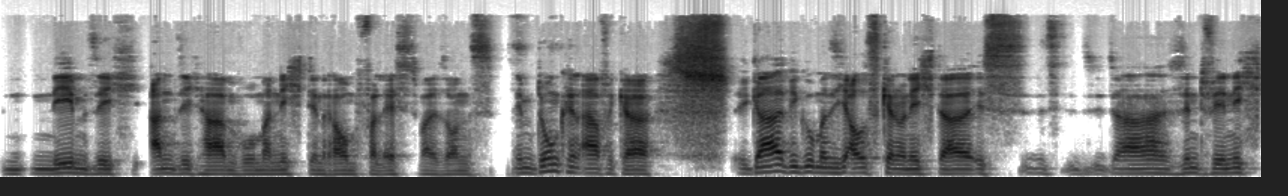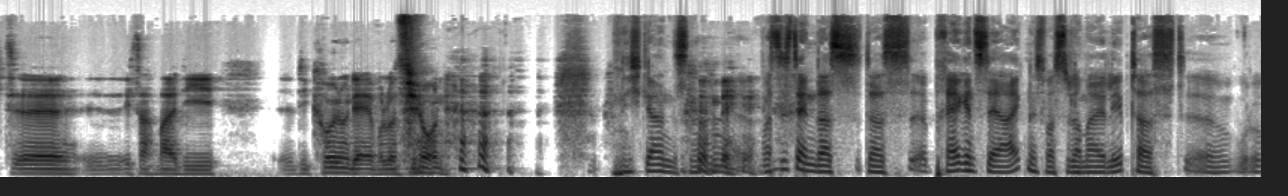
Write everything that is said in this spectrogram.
neben sich, an sich haben, wo man nicht den Raum verlässt, weil sonst im dunklen Afrika, egal wie gut man sich auskennt oder nicht, da ist, da sind wir nicht, äh, ich sag mal, die, die Krönung der Evolution. Nicht ganz. Ne? Nee. Was ist denn das, das prägendste Ereignis, was du da mal erlebt hast, äh, wo du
